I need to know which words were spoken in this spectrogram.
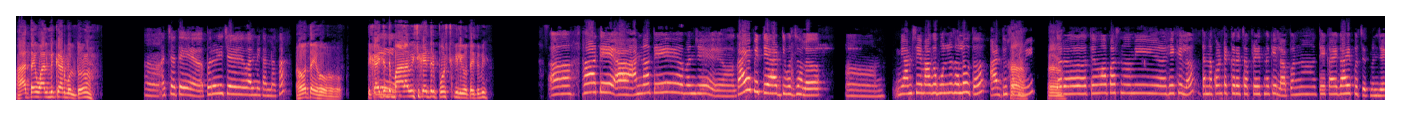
हा ताई वाल्मिक कार्ड बोलतो. अं, अच्छा ते परळीचे वाल्मिकांना का? हो ताई हो हो हो. ते काहीतरी ते बाळाविषयी काहीतरी पोस्ट केली होती तुम्ही? अं, हा ते अं, अण्णा ते म्हणजे अं, गायब आहे ते आठ दिवस झालं. अं, मी आमचे मागं बोलणं झालं होतं आठ दिवसापूर्वी. हा. तर अं, तेव्हापासनं मी अं, हे केलं. त्यांना कॉन्टॅक्ट करायचा प्रयत्न केला पण अं, ते काय गायबच आहेत. म्हणजे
